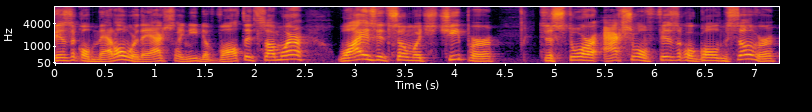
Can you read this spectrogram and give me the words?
physical metal, where they actually need to vault it somewhere. Why is it so much cheaper to store actual physical gold and silver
